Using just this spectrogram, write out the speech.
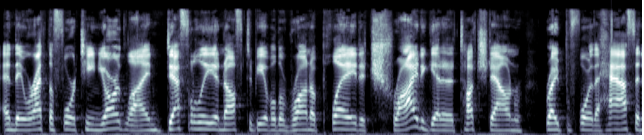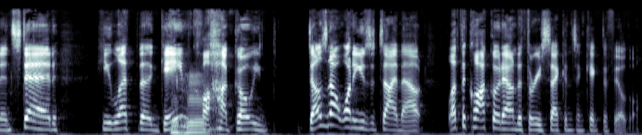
and they were at the 14 yard line, definitely enough to be able to run a play to try to get a touchdown right before the half. And instead, he let the game Mhm. clock go. He does not want to use a timeout. Let the clock go down to three seconds and kick the field goal.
